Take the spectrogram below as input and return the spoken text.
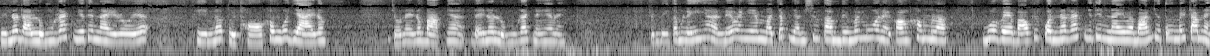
Vì nó đã lủng rách như thế này rồi á, thì nó tuổi thọ không có dài đâu. Chỗ này nó bạc nha, đây nó lủng rách này anh em này. Chuẩn bị tâm lý nha, nếu anh em mà chấp nhận sưu tầm thì mới mua này, còn không là mua về bảo cái quần nó rách như thế này mà bán cho tôi mấy trăm này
